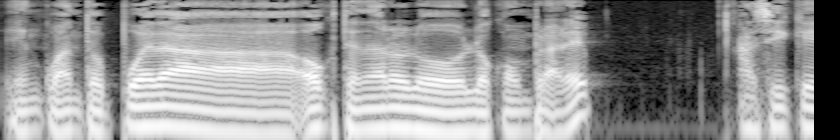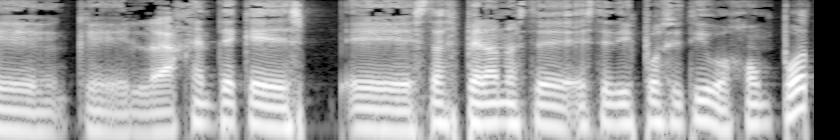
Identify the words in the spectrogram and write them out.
en cuanto pueda obtenerlo lo, lo compraré Así que, que la gente que eh, está esperando este, este dispositivo HomePod,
